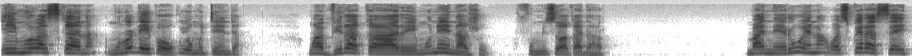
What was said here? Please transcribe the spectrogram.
Imwe vasikana munodei pahuku yomutenda mwabvira kare munei nazvo fumiso akadaro. Manheru wena waswera sei?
